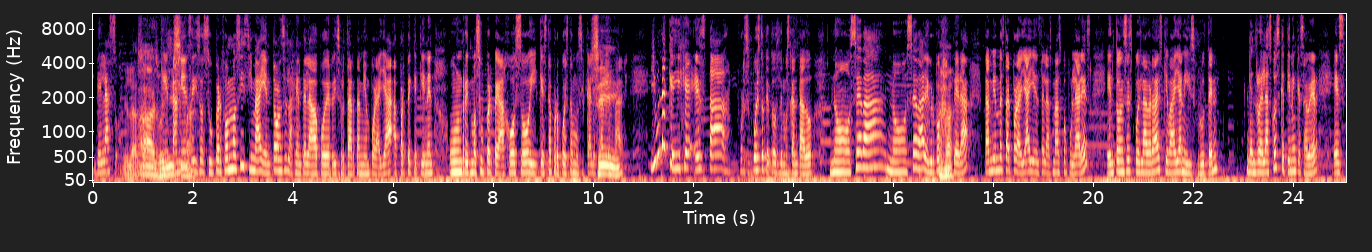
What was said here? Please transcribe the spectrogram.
de Lazo. de las- Ah, es que buenísima. también se hizo súper famosísima y entonces la gente la va a poder disfrutar también por allá, aparte que tienen un ritmo súper pegajoso y que esta propuesta musical está Sí. bien padre. Y una que dije, esta, por supuesto que todos le hemos cantado, No se va, no se va, del Grupo Frontera, también va a estar por allá y es de las más populares. Entonces, pues la verdad es que vayan y disfruten. Dentro de las cosas que tienen que saber es,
